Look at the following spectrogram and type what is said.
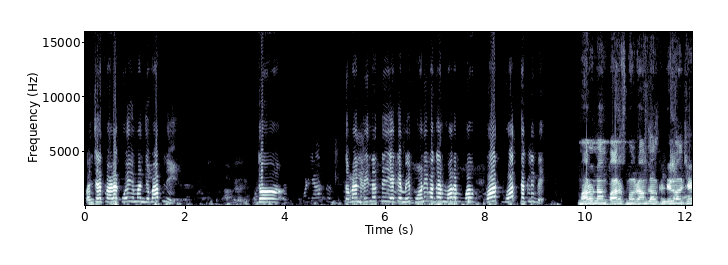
પંચાયત વાળા કોઈ અમને જવાબ નહીં. તો તમને વિનંતી છે કે મેં પોણી વગર મારે બહુ બહુ બહુ તકલીફ. મારું નામ પારસમલ રામલાલ ખંડેલવાલ છે.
